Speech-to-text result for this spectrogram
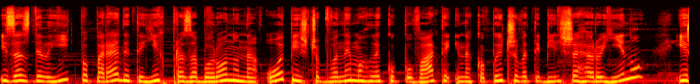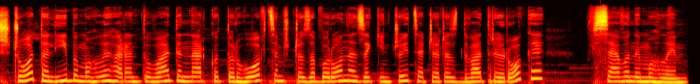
і заздалегідь попередити їх про заборону на опій, щоб вони могли купувати і накопичувати більше героїну? І що таліби могли гарантувати наркоторговцям, що заборона закінчиться через 2-3 роки? Все вони могли.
